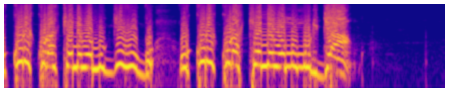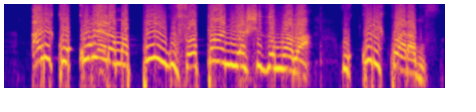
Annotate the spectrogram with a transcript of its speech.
Ukuri kurakenewe mu gihugu. Ukuri kurakenewe mu muryango. Ariko kubera amapingu satani yashizemo abantu ukuri kwarabuze.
